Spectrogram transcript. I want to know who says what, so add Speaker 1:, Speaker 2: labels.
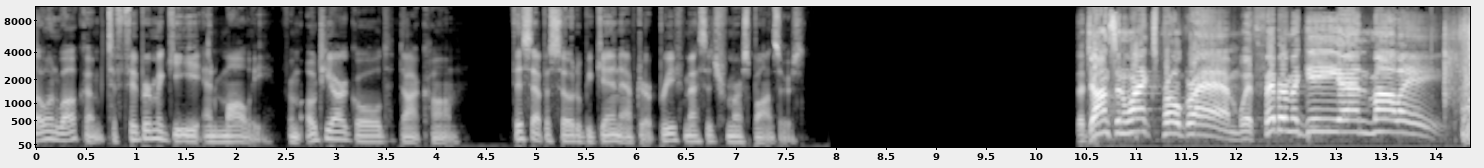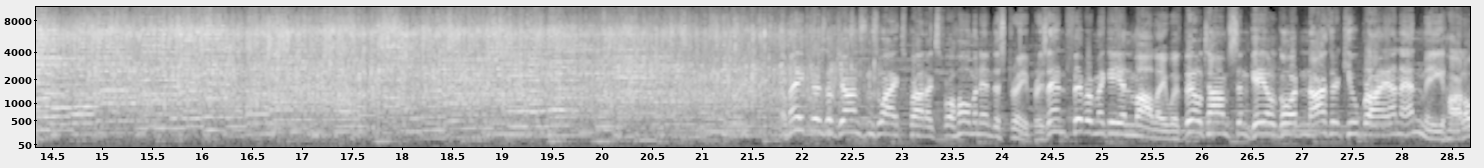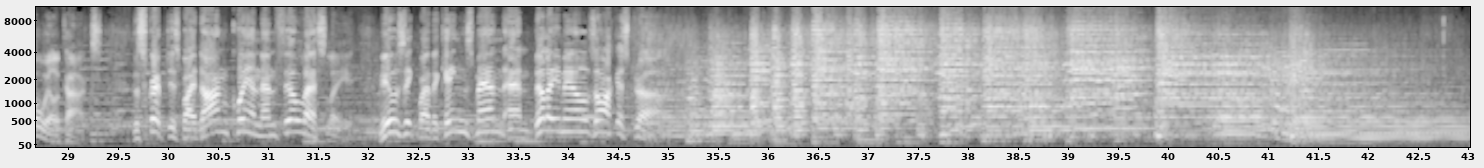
Speaker 1: Hello and welcome to Fibber McGee and Molly from OTRGold.com. This episode will begin after a brief message from our sponsors.
Speaker 2: The Johnson Wax Program with Fibber McGee and Molly. The makers of Johnson's Wax products for home and industry present Fibber McGee and Molly with Bill Thompson, Gale Gordon, Arthur Q. Bryan, and me, Harlow Wilcox. The script is by Don Quinn and Phil Leslie. Music by the King's Men and Billy Mills Orchestra.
